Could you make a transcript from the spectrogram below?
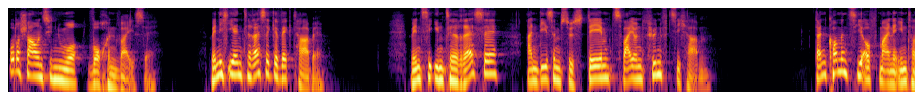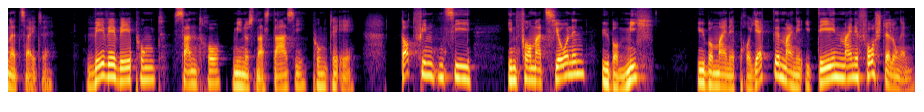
Oder schauen Sie nur wochenweise? Wenn ich Ihr Interesse geweckt habe, wenn Sie Interesse an diesem System 52 haben, dann kommen Sie auf meine Internetseite www.sandro-nastasi.de. Dort finden Sie Informationen über mich, über meine Projekte, meine Ideen, meine Vorstellungen.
